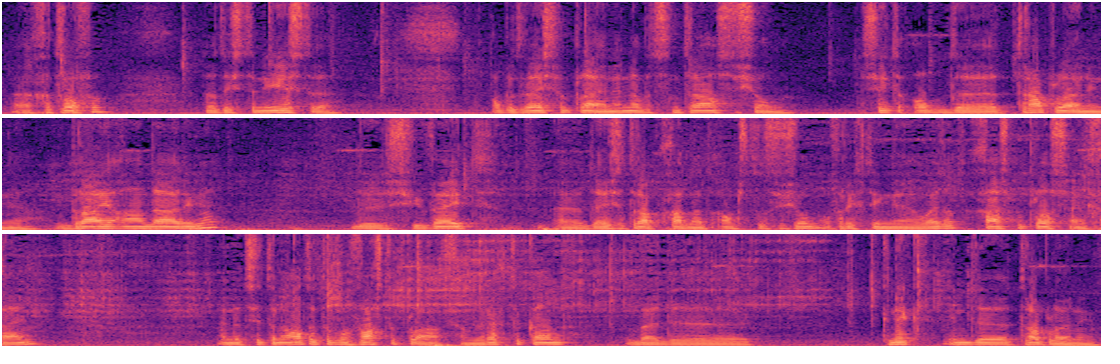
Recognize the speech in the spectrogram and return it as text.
aangetroffen. Dat is ten eerste op het Weesperplein en op het Centraal Station zitten op de trapleuningen braille aanduidingen. Dus je weet, deze trap gaat naar het Amstelstation of richting, hoe heet dat, Gaaspelplas en Gein. En dat zit dan altijd op een vaste plaats, aan de rechterkant bij de knik in de trapleuning.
